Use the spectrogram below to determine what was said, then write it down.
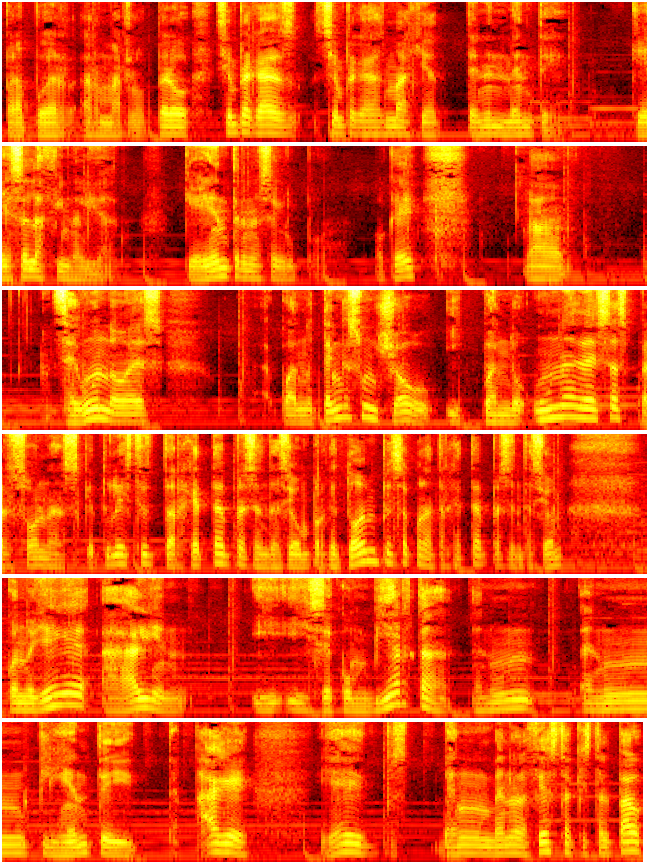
para poder armarlo. Pero siempre que hagas, siempre que hagas magia, ten en mente que esa es la finalidad. Que entre en ese grupo. ¿Ok? Ah, segundo es cuando tengas un show y cuando una de esas personas que tú le diste tu tarjeta de presentación, porque todo empieza con la tarjeta de presentación, cuando llegue a alguien y, se convierta en un, en un cliente y te pague. Y pues ven, ven a la fiesta, aquí está el pago.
